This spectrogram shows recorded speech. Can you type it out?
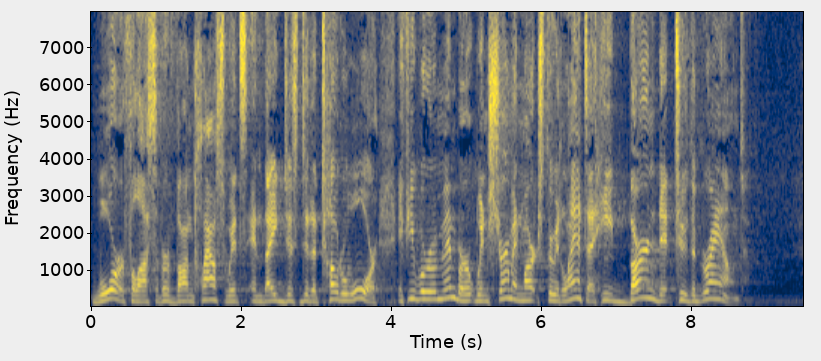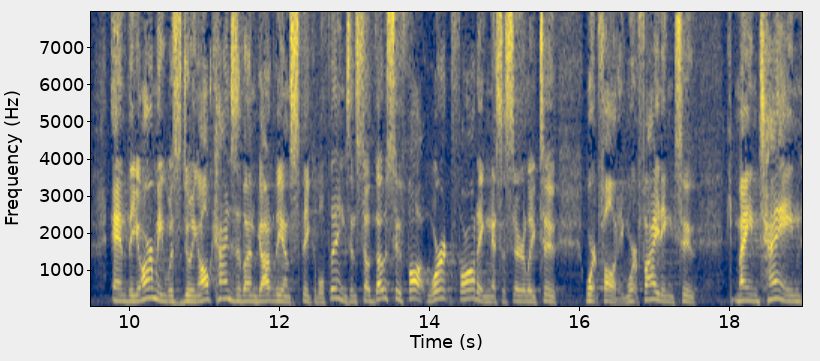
war philosopher von Clausewitz, and they just did a total war. If you will remember, when Sherman marched through Atlanta, he burned it to the ground. And the army was doing all kinds of ungodly, unspeakable things. And so those who fought weren't fighting necessarily to, weren't fighting, weren't fighting to maintain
